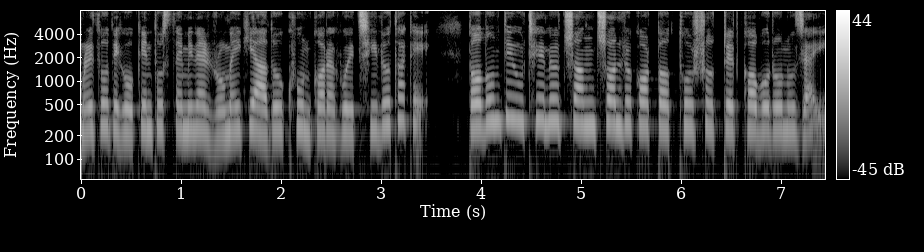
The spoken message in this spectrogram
মৃতদেহ, কিন্তু সেমিনার রুমে কি আদৌ খুন করা হয়েছিল তাকে? তদন্তে উঠে এলো চাঞ্চল্যকর তথ্য সূত্রের খবর অনুযায়ী,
